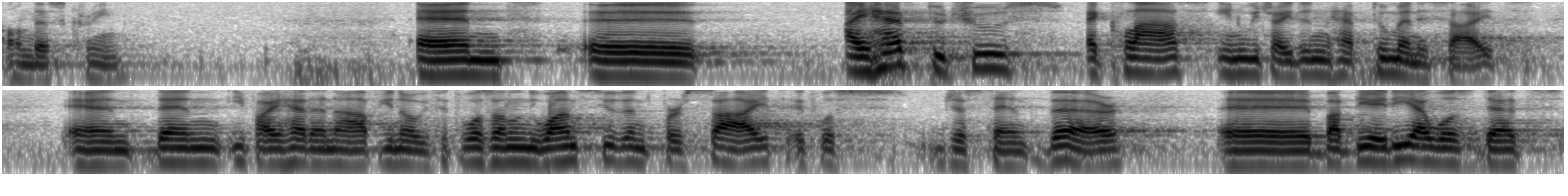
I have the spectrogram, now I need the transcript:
on the screen. And uh, I had to choose a class in which I didn't have too many sites. And then if I had enough, you know, if it was only one student per site, it was just sent there. Uh, but the idea was that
